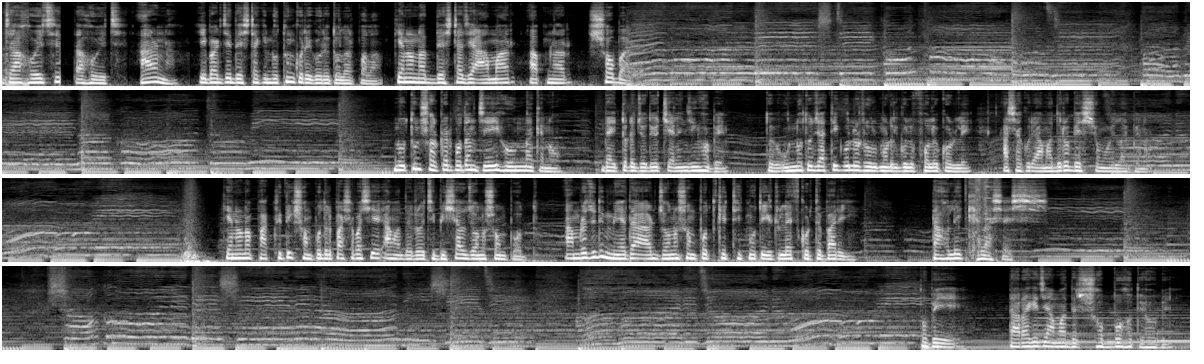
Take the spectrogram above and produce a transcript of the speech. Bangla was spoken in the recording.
যা হয়েছে তা হয়েছে। আর না, এবার যে দেশটাকে নতুন করে গড়ে তোলার পালা। কেননা দেশটা যে আমার, আপনার, সবার। নতুন সরকার প্রধান যেই হন না কেন, দায়িত্বটা যদিও চ্যালেঞ্জিং হবে, তবে উন্নত জাতিগুলোর রোল মডেলগুলো ফলো করলে আশা করি আমাদেরও বেশ সময় লাগবে না। কেননা প্রাকৃতিক সম্পদের পাশাপাশি আমাদের রয়েছে বিশাল জনসম্পদ। আমরা যদি মেধা আর জনসম্পদকে ঠিকমতো ইউটিলাইজ করতে পারি তাহলে খেলা শেষ। তবে তার আগে যে আমাদের সভ্য হতে হবে।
